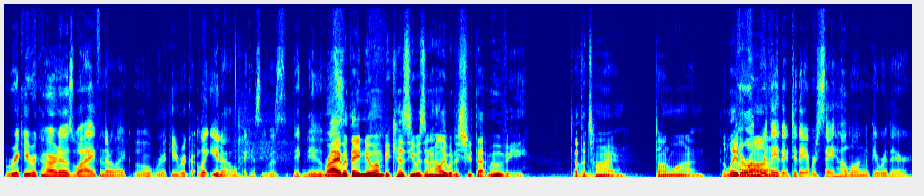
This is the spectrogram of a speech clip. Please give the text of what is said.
Ricky Ricardo's wife, and they're like, oh, Ricky Ricardo, like you know, I guess he was big news, right, but they knew him because he was in Hollywood to shoot that movie at the time, Don Juan. But How later long on, were they there? Did they ever say how long they were there?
